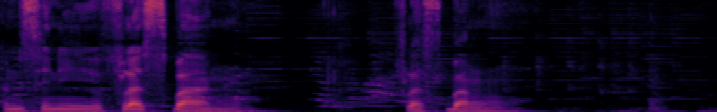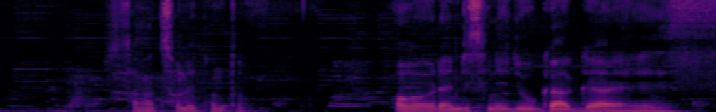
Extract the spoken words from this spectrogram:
Dan di sini flashbang flashbang. Sangat sulit untuk oh dan di sini juga guys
